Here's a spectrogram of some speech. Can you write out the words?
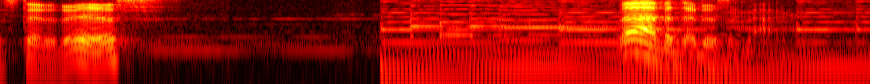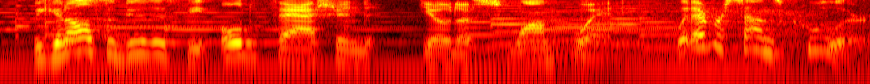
instead of this. Ah, but that doesn't matter. We can also do this the old-fashioned Yoda swamp way, whatever sounds cooler.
